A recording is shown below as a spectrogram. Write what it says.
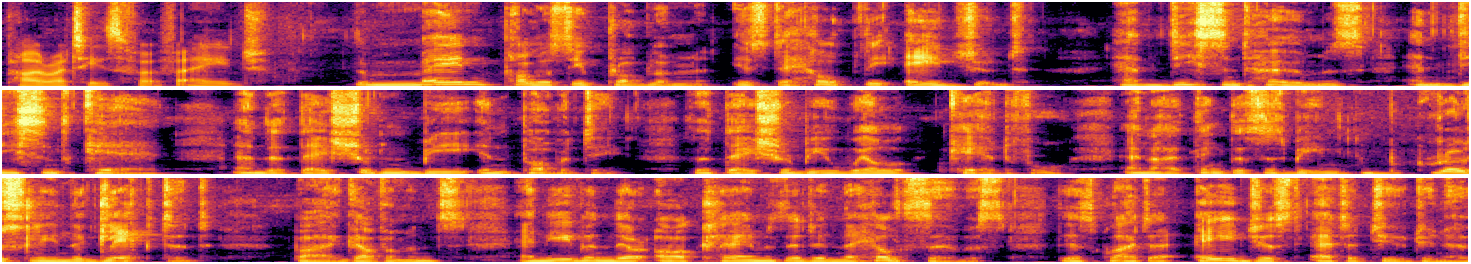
priorities for, for age? The main policy problem is to help the aged have decent homes and decent care, and that they shouldn't be in poverty, that they should be well cared for. And I think this has been grossly neglected by governments, and even there are claims that in the health service there's quite an ageist attitude, you know.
